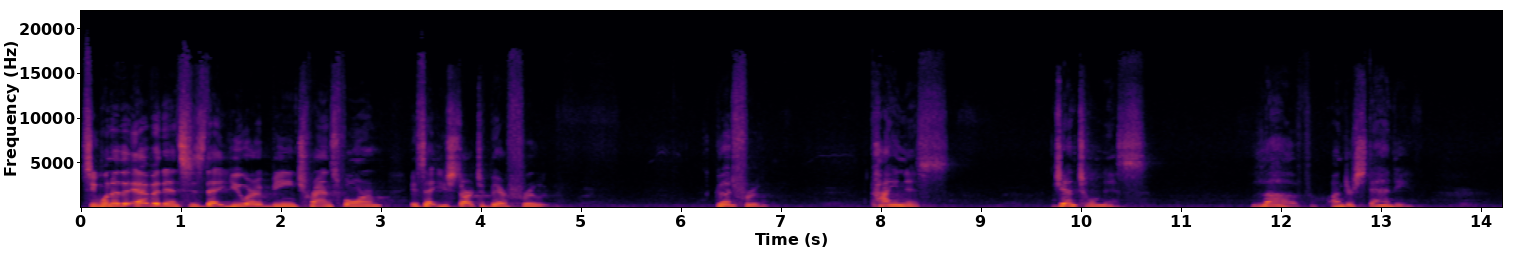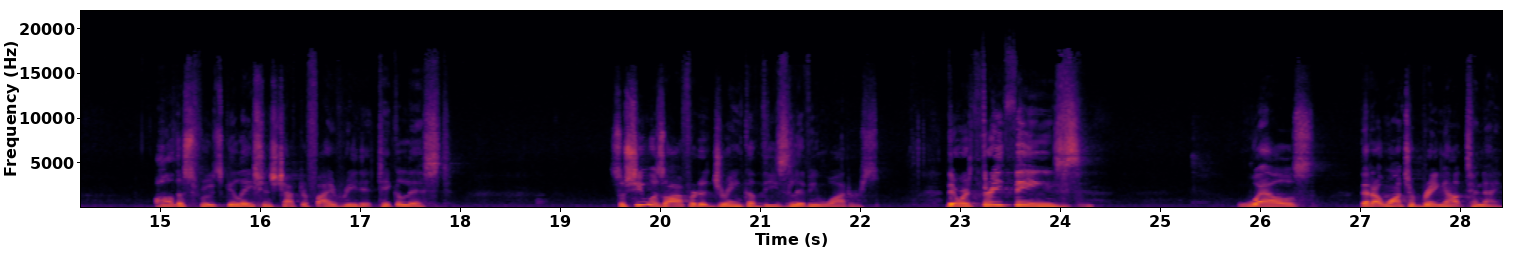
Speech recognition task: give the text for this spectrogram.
See, one of the evidences that you are being transformed is that you start to bear fruit good fruit, kindness, gentleness, love, understanding. All those fruits. Galatians chapter 5, read it, take a list. So she was offered a drink of these living waters. There were three things, wells, that I want to bring out tonight.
